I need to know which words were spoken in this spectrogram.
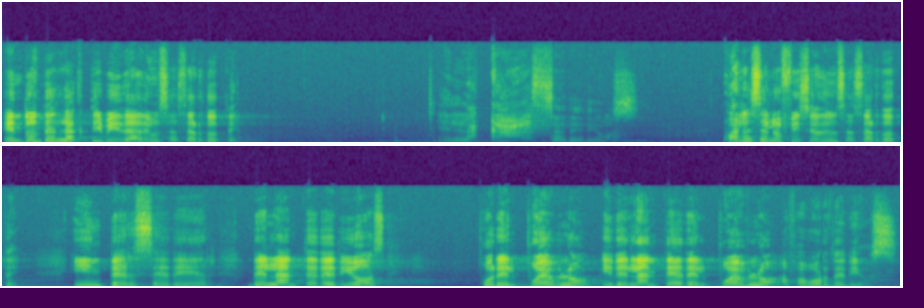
¿En dónde es la actividad de un sacerdote? En la casa de Dios. ¿Cuál es el oficio de un sacerdote? Interceder delante de Dios por el pueblo y delante del pueblo a favor de Dios.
